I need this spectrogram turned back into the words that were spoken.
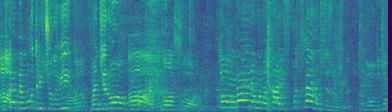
В тебе мудрий чоловік, мандіров. А, я ну а що? То у мене вона старий спортсменом все зробив. Ну, то чого?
